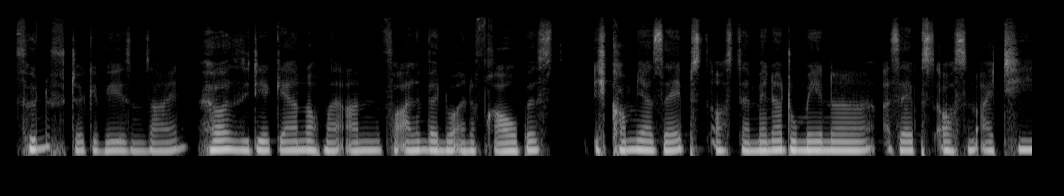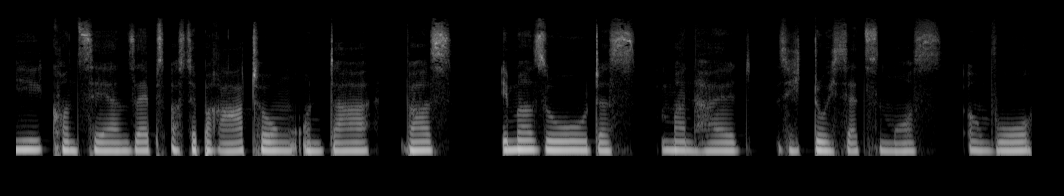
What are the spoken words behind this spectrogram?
fünfte gewesen sein. Hör sie dir gern nochmal an, vor allem wenn du eine Frau bist. Ich komme ja selbst aus der Männerdomäne, selbst aus dem IT-Konzern, selbst aus der Beratung und da war es immer so, dass man halt sich durchsetzen muss, irgendwo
